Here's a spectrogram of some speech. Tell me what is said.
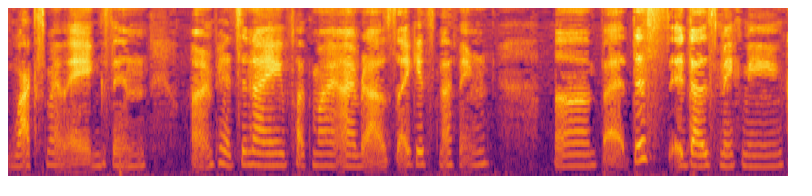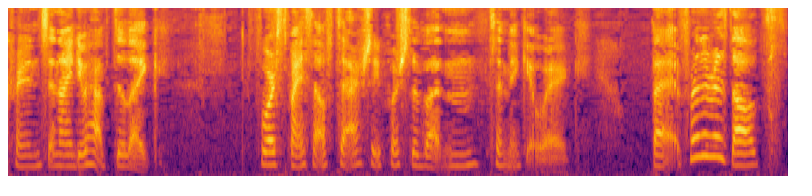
wax my legs and armpits and I pluck my eyebrows like it's nothing. Uh, but this, it does make me cringe and I do have to like force myself to actually push the button to make it work. But for the results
